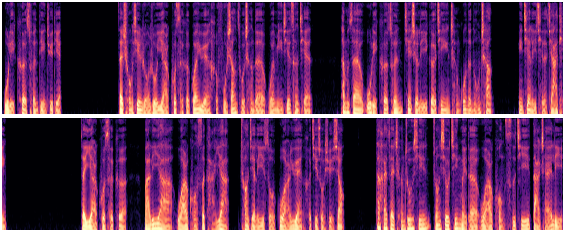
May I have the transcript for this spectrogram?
乌里克村定居点。在重新融入伊尔库茨克官员和富商组成的文明阶层前，他们在乌里克村建设了一个经营成功的农场，并建立起了家庭。在伊尔库茨克，玛利亚·沃尔孔斯卡娅创建了一所孤儿院和几所学校。他还在城中心装修精美的沃尔孔斯基大宅里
